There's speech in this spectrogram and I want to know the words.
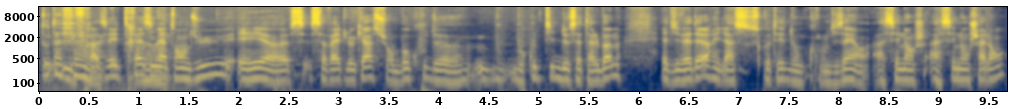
tout à fait. Le phrasé ouais. est très Ouais, inattendu et euh, ça va être le cas sur beaucoup de, beaucoup de titres de cet album. Eddie Vedder, il a ce côté, donc on disait, hein, assez, assez nonchalant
